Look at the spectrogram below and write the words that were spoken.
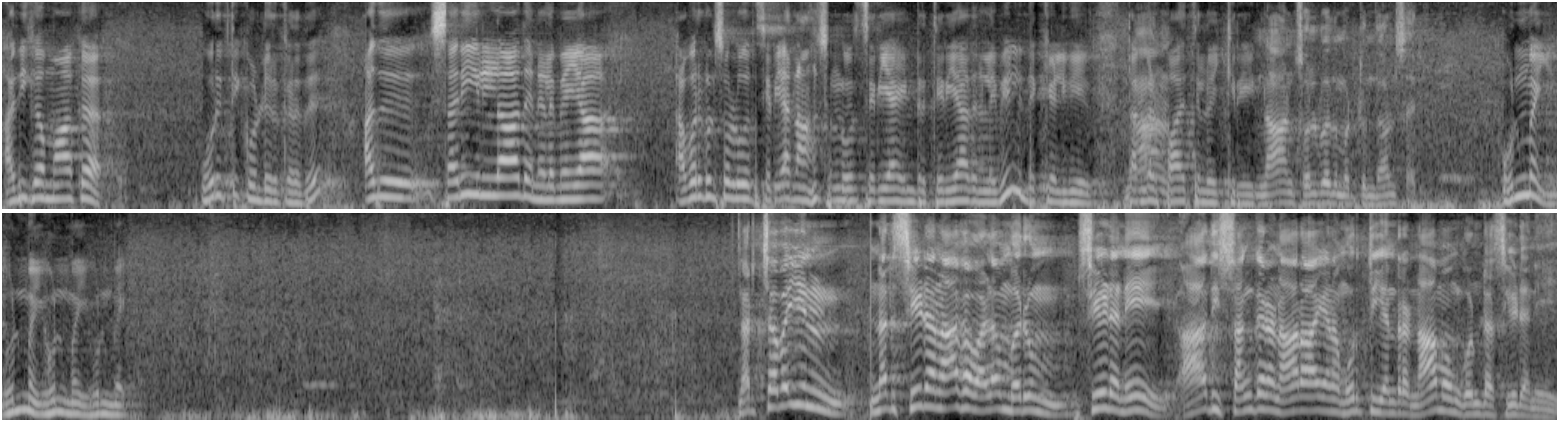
அதிகமாக உறுத்தி கொண்டிருக்கிறது. அது சரியில்லாத நிலைமையா? அவர்கள் சொல்வது சரியா நான் சொல்வது சரியா என்று தெரியாத நிலையில் இந்த கேள்வியை தங்கள் பாதத்தில் வைக்கிறேன். நான் சொல்வது மட்டும்தான் சரி. உண்மை உண்மை உண்மை உண்மை. நற்சபையின் நற்சீடனாக வலம் வரும் சீடனே ஆதி சங்கர நாராயணமூர்த்தி என்ற நாமம் கொண்ட சீடனே.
